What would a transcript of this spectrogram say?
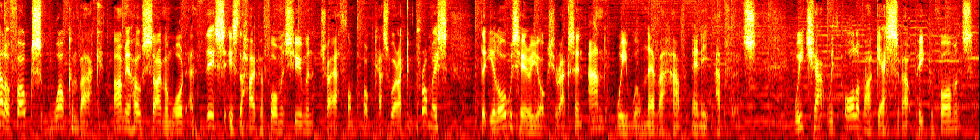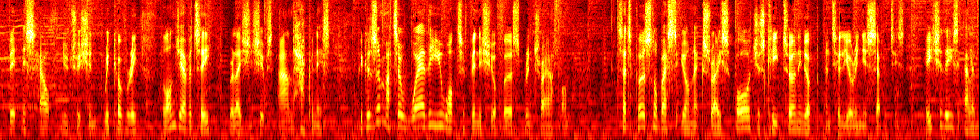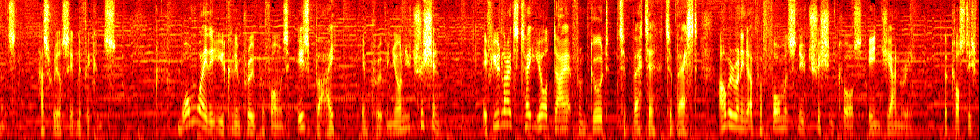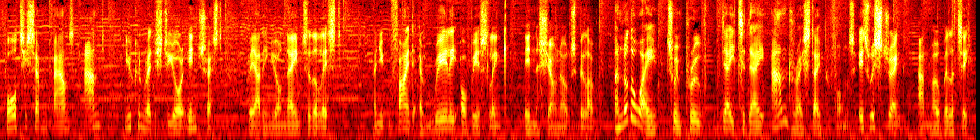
Hello, folks. Welcome back. I'm your host, Simon Ward, and this is the High Performance Human Triathlon Podcast, where I can promise that you'll always hear a Yorkshire accent and we will never have any adverts. We chat with all of our guests about peak performance, fitness, health, nutrition, recovery, longevity, relationships, and happiness. Because it doesn't matter whether you want to finish your first sprint triathlon, set a personal best at your next race, or just keep turning up until you're in your 70s, each of these elements has real significance. One way that you can improve performance is by improving your nutrition. If you'd like to take your diet from good to better to best, I'll be running a performance nutrition course in January. The cost is £47 and you can register your interest by adding your name to the list. And you can find a really obvious link in the show notes below. Another way to improve day to day and race day performance is with strength and mobility.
